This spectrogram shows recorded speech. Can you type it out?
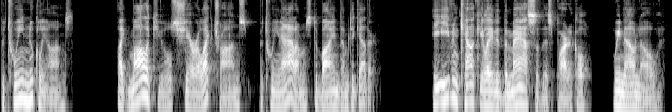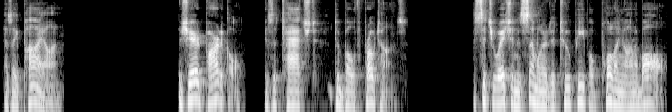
between nucleons like molecules share electrons between atoms to bind them together. He even calculated the mass of this particle we now know as a pion. The shared particle is attached to both protons. The situation is similar to two people pulling on a ball.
